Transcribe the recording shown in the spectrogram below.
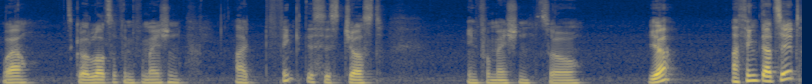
Well, it's got lots of information. I think this is just information. So yeah, I think that's it.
